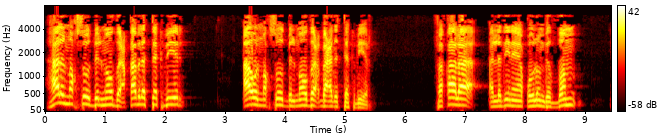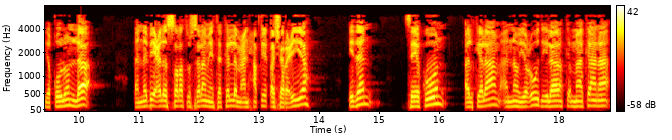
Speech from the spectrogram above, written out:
هل المقصود بالموضع قبل التكبير أو المقصود بالموضع بعد التكبير؟ فقال الذين يقولون بالضم يقولون لا النبي عليه الصلاة والسلام يتكلم عن حقيقة شرعية إذا سيكون الكلام أنه يعود إلى ما كان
